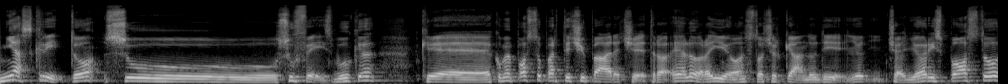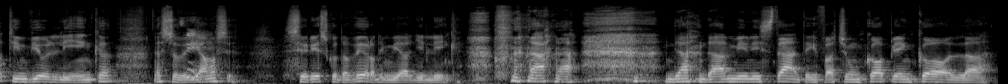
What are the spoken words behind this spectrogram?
mi ha scritto su, su Facebook che come posso partecipare eccetera. E allora io sto cercando di gli ho, cioè gli ho risposto ti invio il link. Adesso sì. vediamo se, se, riesco davvero ad inviargli il link. Da, dammi un istante che faccio un copia e incolla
